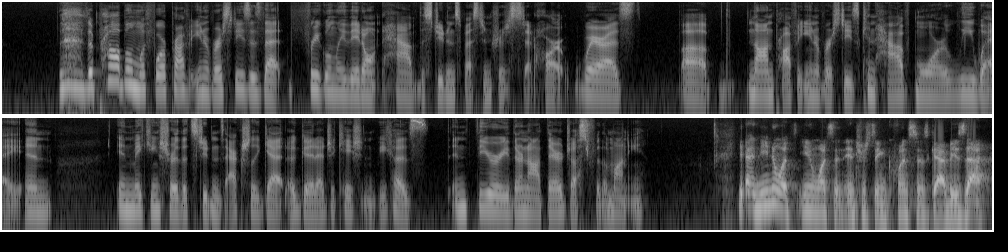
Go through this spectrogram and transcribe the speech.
the problem with for profit universities is that frequently they don't have the student's best interests at heart, whereas uh, nonprofit universities can have more leeway in in making sure that students actually get a good education because in theory they're not there just for the money. Yeah, and you know what? You know what's an interesting coincidence, Gabby, is that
